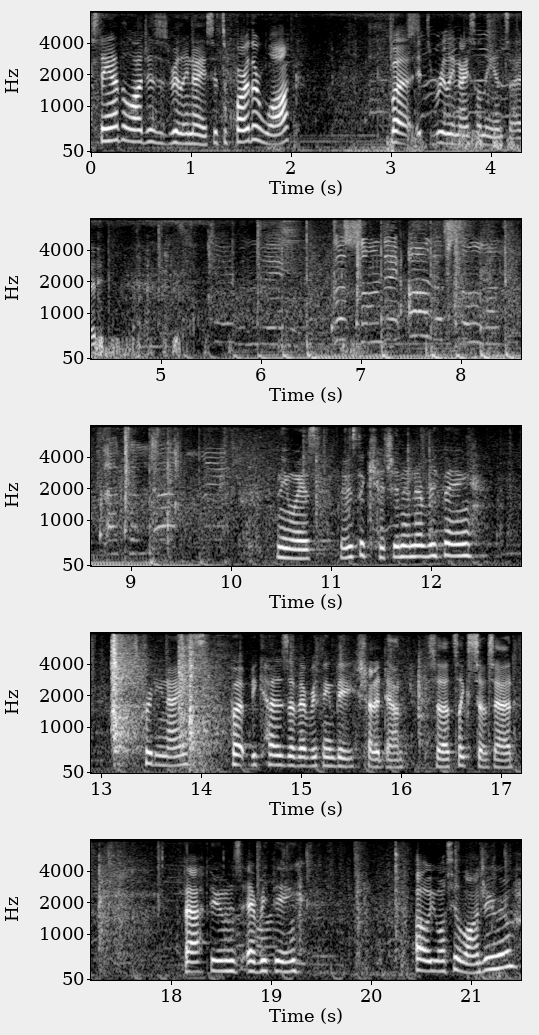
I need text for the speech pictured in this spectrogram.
staying at the lodges is really nice. It's a farther walk, but it's really nice on the inside. Anyways, there's the kitchen and everything. It's pretty nice, but because of everything, they shut it down. So that's like so sad. Bathrooms, everything. Oh, you want to see the laundry room?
